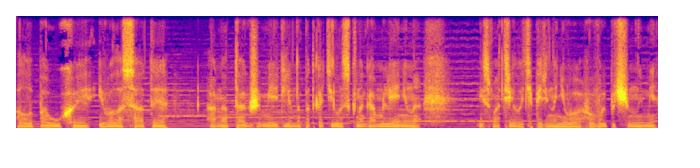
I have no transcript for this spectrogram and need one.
Лопоухая и волосатая, она также медленно подкатилась к ногам Ленина, и смотрела теперь на него выпученными,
